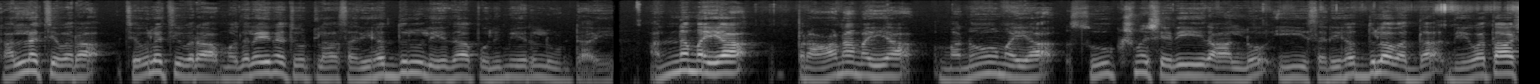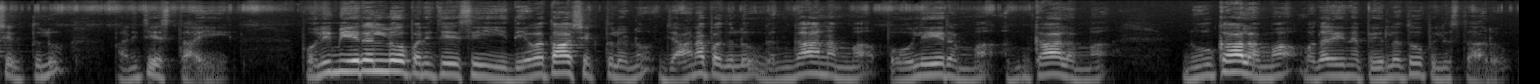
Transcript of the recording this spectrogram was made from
కళ్ళ చివర చెవుల చివర మొదలైన చోట్ల సరిహద్దులు లేదా పొలిమేరలు ఉంటాయి. అన్నమయ ప్రాణమయ మనోమయ సూక్ష్మ శరీరాల్లో ఈ సరిహద్దుల వద్ద దేవతాశక్తులు పనిచేస్తాయి. పొలిమేరల్లో పనిచేసే ఈ దేవతాశక్తులను జానపదులు గంగానమ్మ పోలేరమ్మ అంకాలమ్మ నూకాలమ్మ మొదలైన పేర్లతో పిలుస్తారు.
